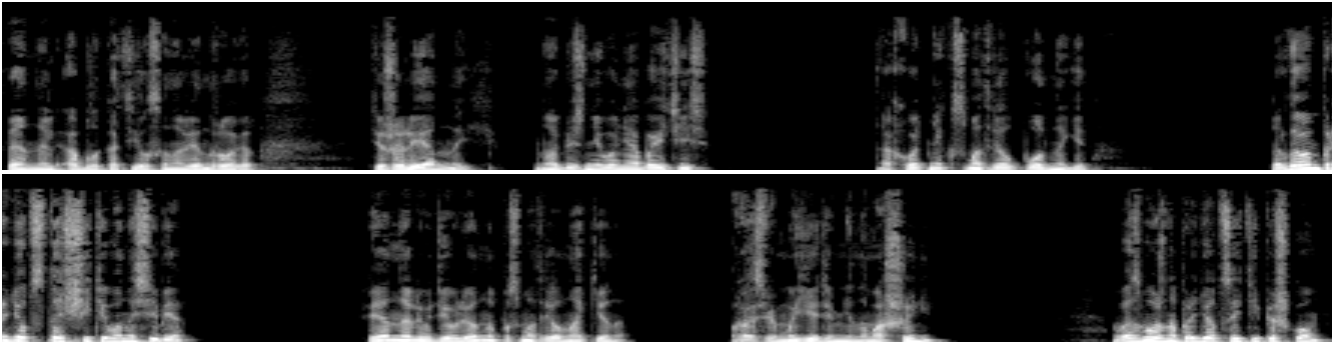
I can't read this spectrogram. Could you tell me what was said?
Феннель облокотился на лендровер. Тяжеленный, но без него не обойтись. Охотник смотрел под ноги. Тогда вам придется тащить его на себе. Феннель удивленно посмотрел на Кена. Разве мы едем не на машине? Возможно, придется идти пешком.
